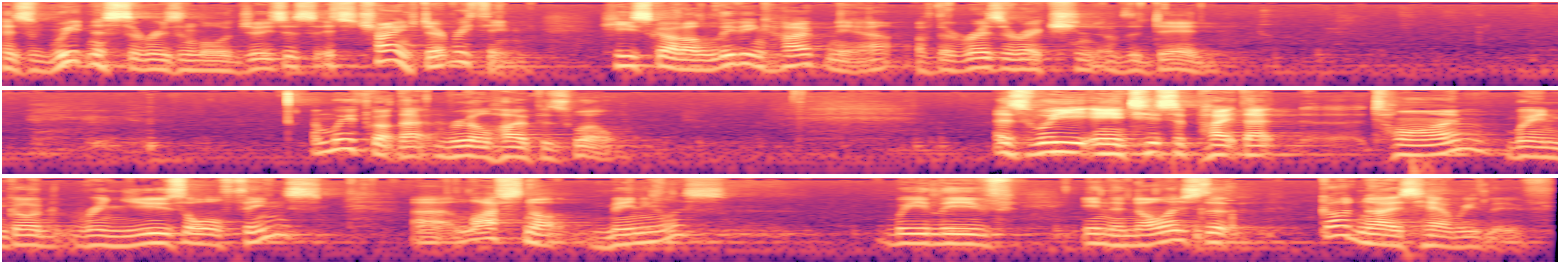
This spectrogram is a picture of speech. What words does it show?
has witnessed the risen Lord Jesus, it's changed everything. He's got a living hope now of the resurrection of the dead. And we've got that real hope as well. As we anticipate that time when God renews all things, uh, life's not meaningless. We live in the knowledge that God knows how we live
